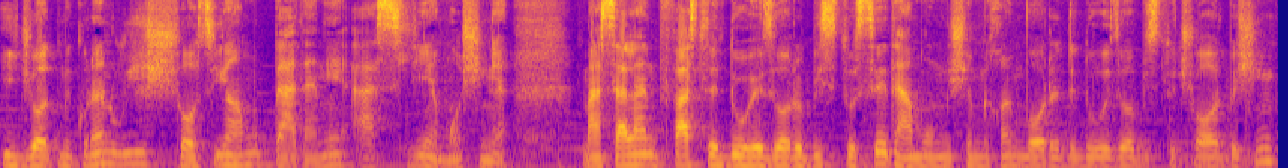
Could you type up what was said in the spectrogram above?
ایجاد می‌کنن روی شاسی همون بدنه اصلی ماشینه. مثلا فصل 2023 تموم میشه می‌خوایم وارد 2024 بشیم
